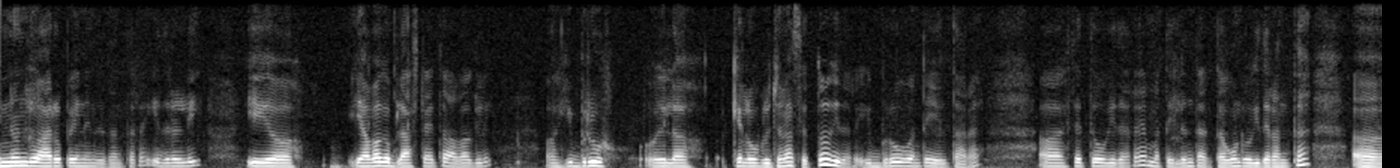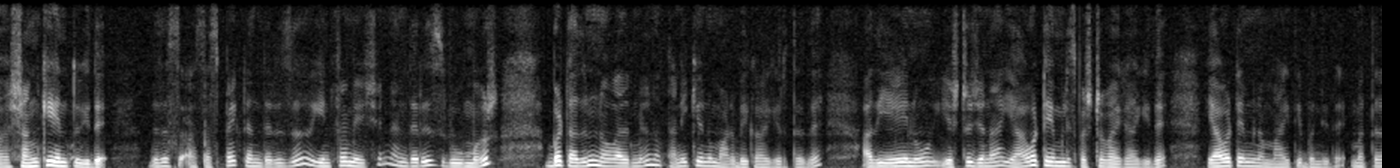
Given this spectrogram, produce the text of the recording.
ಇನ್ನೊಂದು ಆರೋಪ ಏನಿದೆ ಅಂತಾರೆ, ಇದರಲ್ಲಿ ಈ ಯಾವಾಗ ಬ್ಲಾಸ್ಟ್ ಆಯಿತೋ ಆವಾಗಲೇ ಇಬ್ಬರು ಇಲ್ಲ, ಕೆಲವೊಬ್ರು ಜನ ಸತ್ತೋಗಿದ್ದಾರೆ. ಇಬ್ಬರು ಅಂತ ಹೇಳ್ತಾರೆ. ಸತ್ತು ಹೋಗಿದ್ದಾರೆ ಮತ್ತು ಇಲ್ಲಿಂದ ತಗೊಂಡು ಹೋಗಿದ್ದಾರೆ ಅಂತ ಶಂಕೆ ಅಂತೂ ಇದೆ. There is suspect and there is information and there is rumour but ಅದನ್ನು ನಾವು ಅದ್ರ ಮೇಲೆ ನಾವು ತನಿಖೆಯನ್ನು ಮಾಡಬೇಕಾಗಿರ್ತದೆ. ಅದು ಏನು, ಎಷ್ಟು ಜನ, ಯಾವ ಟೈಮಲ್ಲಿ ಸ್ಪಷ್ಟವಾಗಿ ಆಗಿದೆ, ಯಾವ ಟೈಮ್ ನಮ್ಮ ಮಾಹಿತಿ ಬಂದಿದೆ, ಮತ್ತು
